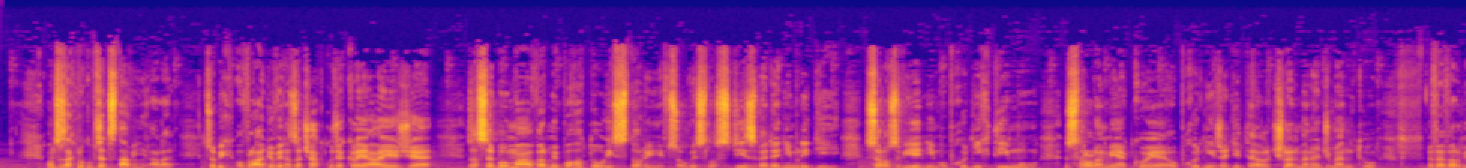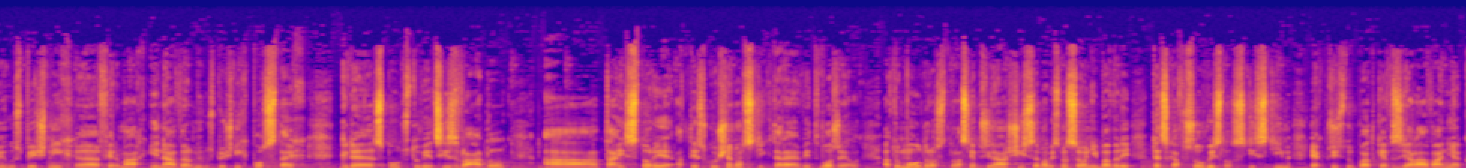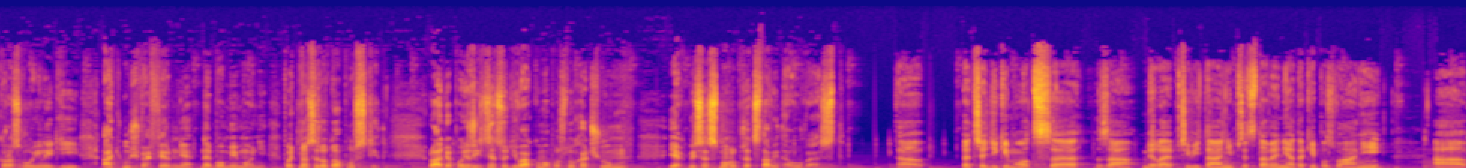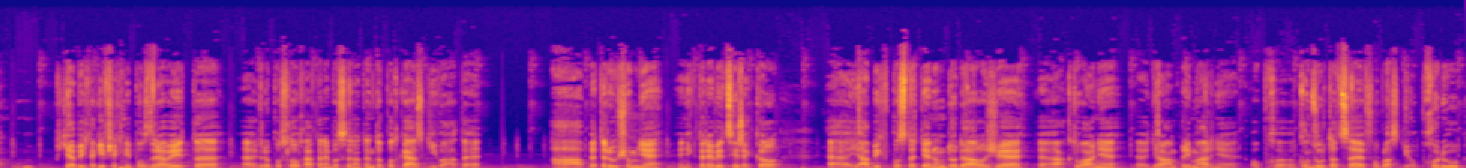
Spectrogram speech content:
On se za chvilku představí, ale co bych o Vláďovi na začátku řekl já, je, že za sebou má velmi bohatou historii v souvislosti s vedením lidí, s rozvíjením obchodních týmů, s rolemi jako je obchodní ředitel, člen managementu, ve velmi úspěšných eh, firmách i na velmi úspěšných postech, kde spoustu věcí zvládl a ta historie a ty zkušenosti, které vytvořil a tu moudrost vlastně přináší sem, aby jsme se o ní bavili dneska v souvislosti s tím, jak přistupovat ke vzdělávání a k rozvoji lidí, ať už ve firmě nebo mimo ní. Pojďme se do toho pustit. Vláďo, pojď říct něco divákům a posluchačům, jak by se mohl představit a uvést. Petře, díky moc eh, za milé přivítání, představení a taky pozvání. A chtěl bych taky všechny pozdravit, eh, kdo posloucháte nebo se na tento podcast díváte. A Petr už o mě některé věci řekl. Eh, já bych v podstatě jenom dodal, že eh, aktuálně dělám primárně konzultace v oblasti obchodu,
